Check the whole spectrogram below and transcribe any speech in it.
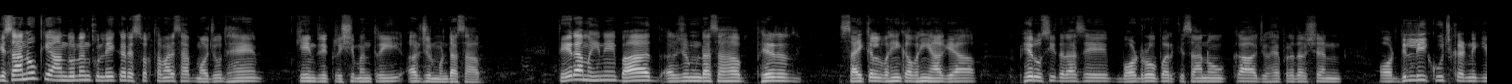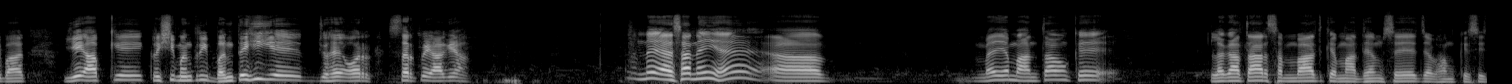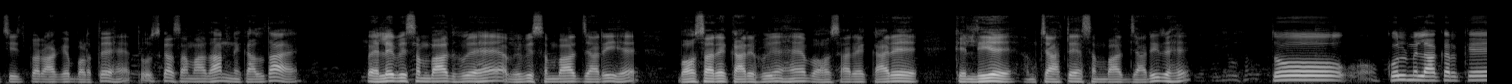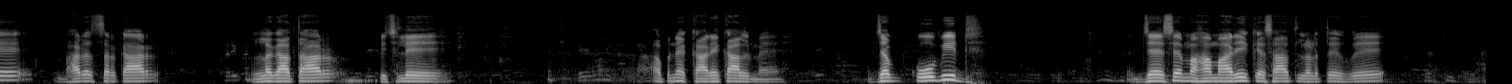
किसानों के आंदोलन को लेकर इस वक्त हमारे साथ मौजूद हैं केंद्रीय कृषि मंत्री अर्जुन मुंडा साहब। तेरह महीने बाद अर्जुन मुंडा साहब फिर साइकिल वहीं का वहीं आ गया फिर उसी तरह से बॉर्डरों पर किसानों का जो है प्रदर्शन और दिल्ली कूच करने की बात। ये आपके कृषि मंत्री बनते ही ये जो है और सर पे आ गया। नहीं ऐसा नहीं है। आ, मैं ये मानता हूँ कि लगातार संवाद के माध्यम से जब हम किसी चीज़ पर आगे बढ़ते हैं तो उसका समाधान निकालता है। पहले भी संवाद हुए हैं, अभी भी संवाद जारी है। बहुत सारे कार्य हुए हैं, बहुत सारे कार्य के लिए हम चाहते हैं संवाद जारी रहे। तो कुल मिलाकर के भारत सरकार लगातार पिछले अपने कार्यकाल में जब कोविड जैसे महामारी के साथ लड़ते हुए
